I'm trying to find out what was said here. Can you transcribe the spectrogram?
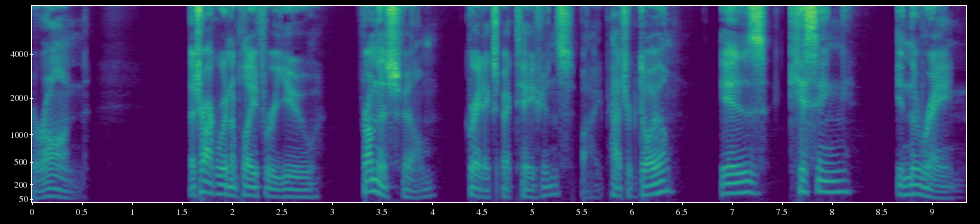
Cuaron. The track we're going to play for you from this film, Great Expectations by Patrick Doyle, is Kissing in the Rain.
